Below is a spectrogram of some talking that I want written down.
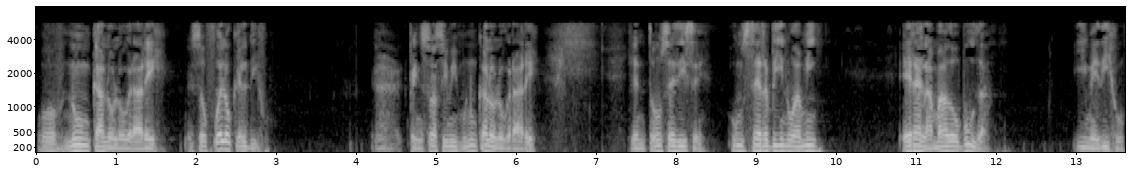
oh, nunca lo lograré. Eso fue lo que él dijo. Ah, pensó a sí mismo, nunca lo lograré. Y entonces dice, un ser vino a mí, era el amado Buda, y me dijo,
